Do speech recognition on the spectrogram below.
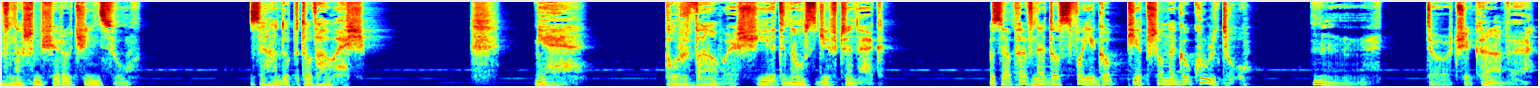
W naszym sierocińcu zaadoptowałeś. Nie, porwałeś jedną z dziewczynek. Zapewne do swojego pieprzonego kultu. Hmm, to ciekawe.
